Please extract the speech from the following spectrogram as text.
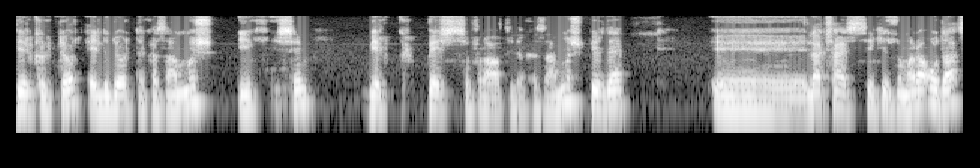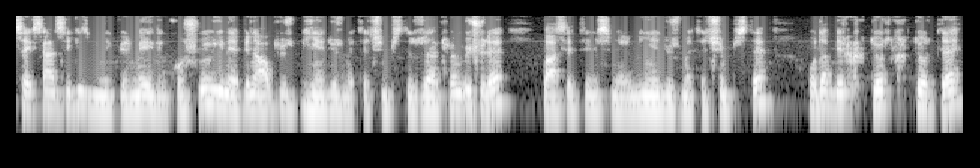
1.44.54 ile kazanmış. İlk isim 1.45.06 ile kazanmış. Bir de e, La Chase 8 numara o da 88 binlik bir maiden koşuyor. Yine 1600-1700 metre çim pistte düzeltiyorum. Üçü de bahsettiğim isimlerin 1700 metre çim pistte. O da 1.44-44 ile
